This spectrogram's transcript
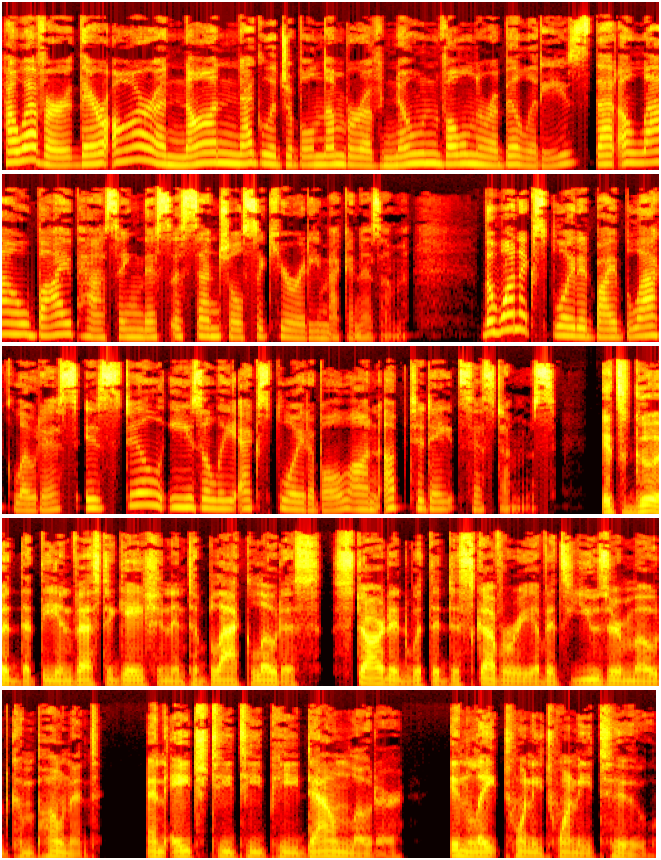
However, there are a non-negligible number of known vulnerabilities that allow bypassing this essential security mechanism. The one exploited by Black Lotus is still easily exploitable on up-to-date systems. It's good that the investigation into Black Lotus started with the discovery of its user mode component, an HTTP downloader, in late 2022.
